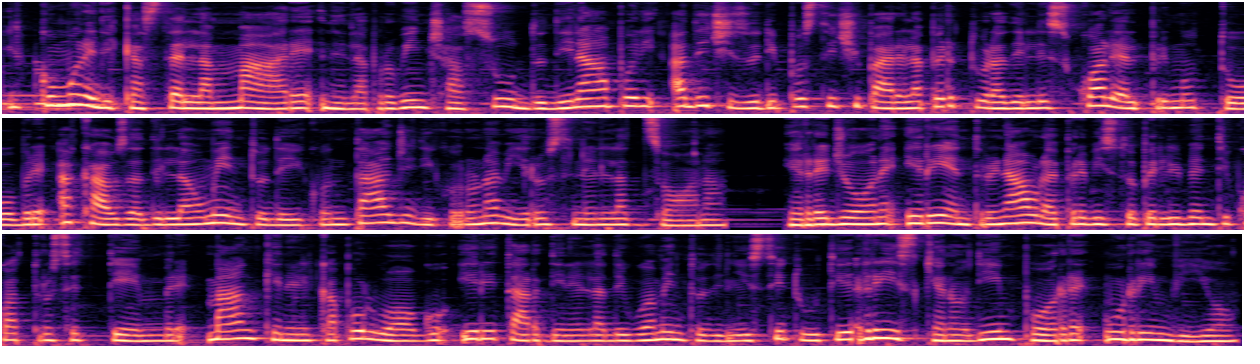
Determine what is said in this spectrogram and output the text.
Il comune di Castellammare, nella provincia a sud di Napoli, ha deciso di posticipare l'apertura delle scuole al 1 ottobre a causa dell'aumento dei contagi di coronavirus nella zona. In regione il rientro in aula è previsto per il 24 settembre, ma anche nel capoluogo i ritardi nell'adeguamento degli istituti rischiano di imporre un rinvio.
